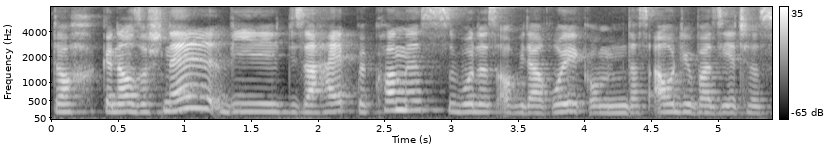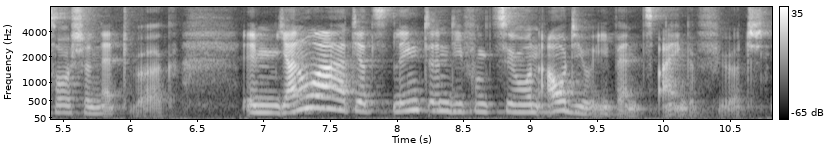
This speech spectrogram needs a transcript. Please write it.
Doch genauso schnell wie dieser Hype gekommen ist, wurde es auch wieder ruhig um das audiobasierte Social Network. Im Januar hat jetzt LinkedIn die Funktion Audio-Events eingeführt.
